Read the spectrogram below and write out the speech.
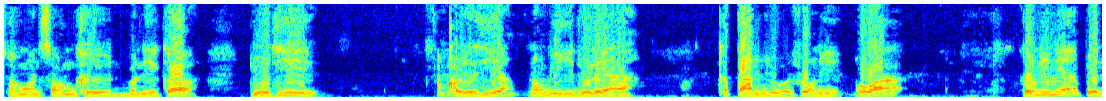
สองวันสองคืน วันนี้ก็อยู่ที่เขาจะเที่ยงน้องบีดูแลกัปตันอยู่ช่วงนี้ เพราะว่าตรงนี้เนี่ยเป็น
